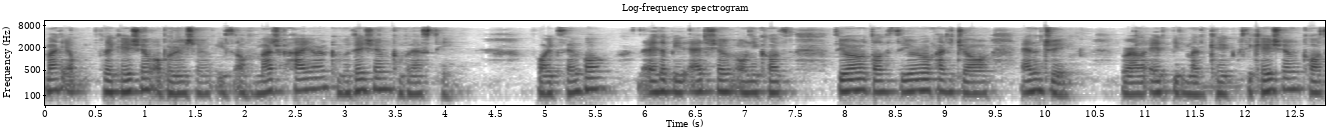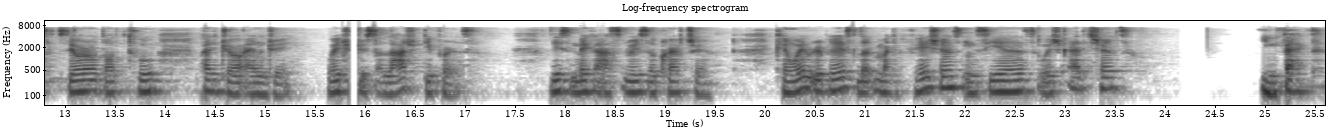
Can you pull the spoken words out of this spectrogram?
multiplication operation is of much higher computation complexity. For example, the 8-bit addition only costs 0.0 petajoule energy, while the 8-bit multiplication costs 0.2 petajoule energy, which is a large difference. This makes us raise a question. Can we replace the multiplications in CNNs with additions? In fact,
